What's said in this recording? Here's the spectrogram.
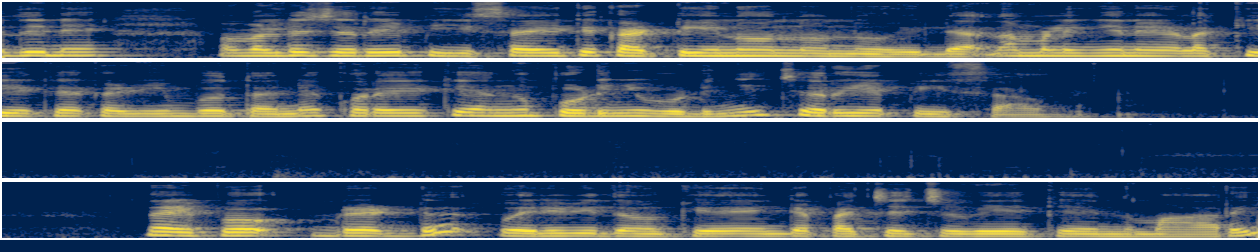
ഇതിനെ വളരെ ചെറിയ പീസായിട്ട് കട്ട് ചെയ്യണമെന്നൊന്നുമില്ല നമ്മളിങ്ങനെ ഇളക്കിയൊക്കെ കഴിയുമ്പോൾ തന്നെ കുറേയൊക്കെ അങ്ങ് പൊടിഞ്ഞ് പൊടിഞ്ഞ് ചെറിയ പീസാകും ഇപ്പോൾ ബ്രെഡ് ഒരുവിധമൊക്കെ അതിന്റെ പച്ച ചുവയൊക്കെ ഒന്ന് മാറി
